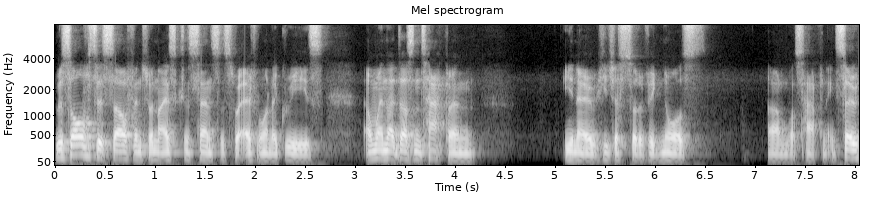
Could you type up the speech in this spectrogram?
resolves itself into a nice consensus where everyone agrees. And when that doesn't happen, you know, he just sort of ignores um, what's happening. So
